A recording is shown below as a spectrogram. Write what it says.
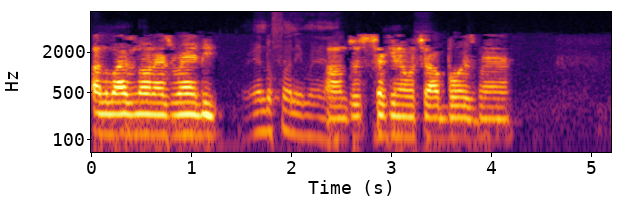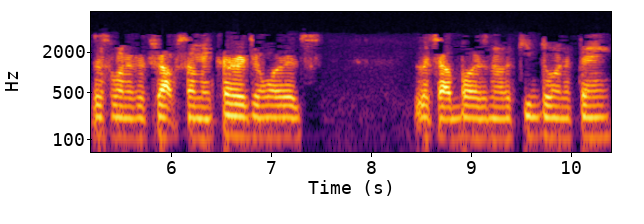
otherwise known as Randy. And the funny man. Um, just checking in with y'all boys, man. Just wanted to drop some encouraging words. Let y'all boys know to keep doing the thing.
